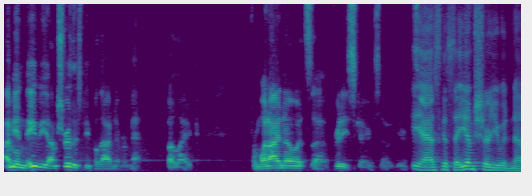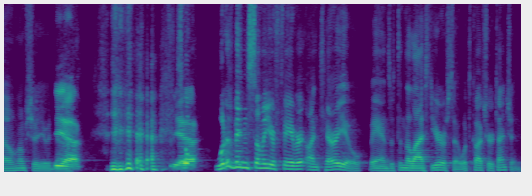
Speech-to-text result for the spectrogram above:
I mean maybe I'm sure there's people that I've never met, but like from what I know, it's uh, pretty scarce out here. yeah, I was gonna say. Yeah, I'm sure you would know. I'm sure you would know. Yeah, yeah. yeah. what have been some of your favorite Ontario bands within the last year or so? What's caught your attention?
